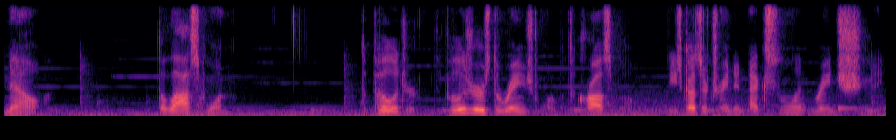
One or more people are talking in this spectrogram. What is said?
Now, the last one. Pillager. The Pillager is the ranged one with the crossbow. These guys are trained in excellent range shooting.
